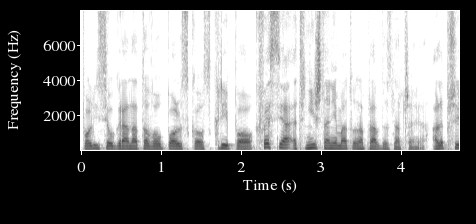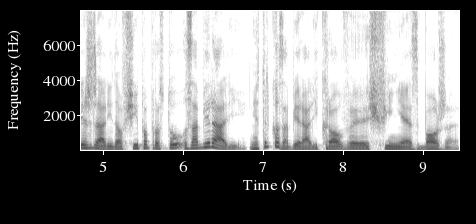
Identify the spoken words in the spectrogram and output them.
policją granatową polską, z Kripo. Kwestia etniczna nie ma tu naprawdę znaczenia. Ale przyjeżdżali do wsi i po prostu zabierali. Nie tylko zabierali krowy, świnie, zboże.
